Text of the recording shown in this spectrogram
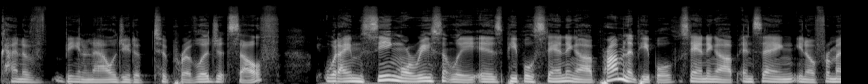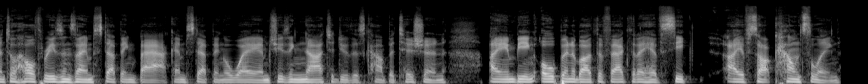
kind of being an analogy to, to privilege itself what I'm seeing more recently is people standing up, prominent people standing up and saying, you know, for mental health reasons, I'm stepping back, I'm stepping away, I'm choosing not to do this competition. I am being open about the fact that I have seek, I have sought counseling.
